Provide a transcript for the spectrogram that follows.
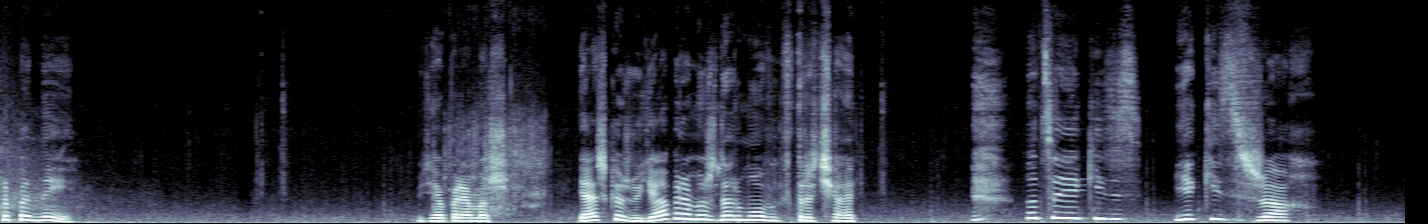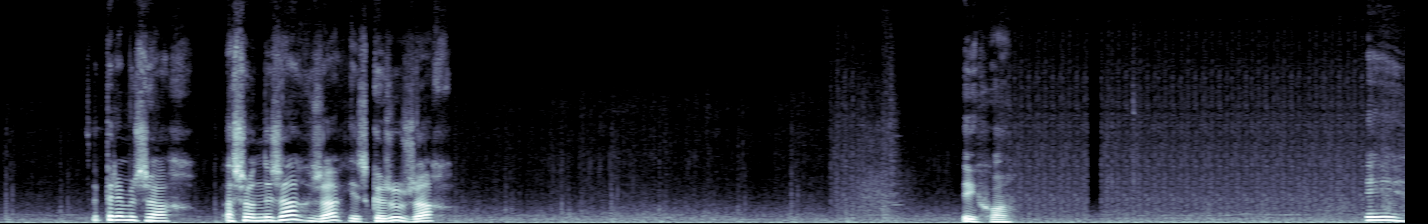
Припини. Я прямо ж. Я ж кажу, я прямо ж дармово втрачаю. Ну це якийсь. якийсь жах. Це прям жах. А що, не жах, жах, я ж кажу жах. Тихо. Ей.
